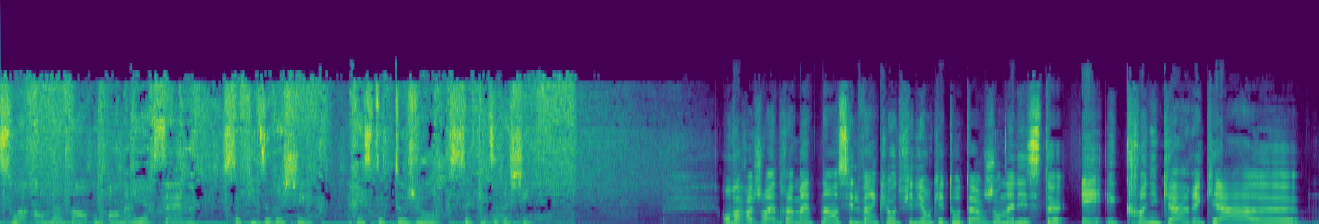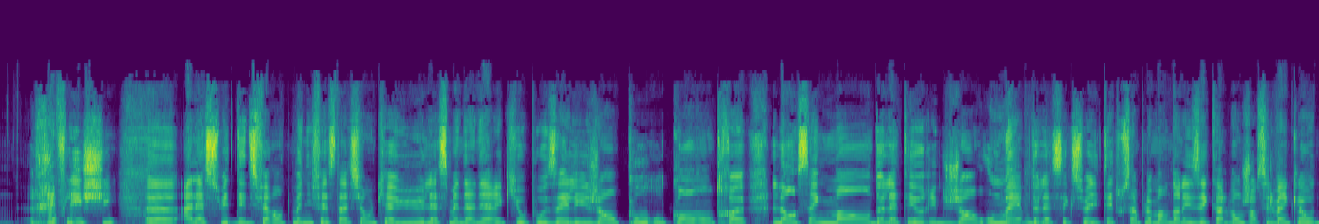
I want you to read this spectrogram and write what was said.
soit en avant ou en arrière-scène, Sophie Durocher reste toujours Sophie Durocher. On va rejoindre maintenant Sylvain Claude Filion, qui est auteur, journaliste et chroniqueur et qui a euh, réfléchi euh, à la suite des différentes manifestations qu'il y a eu la semaine dernière et qui opposaient les gens pour ou contre euh, l'enseignement de la théorie du genre ou même de la sexualité tout simplement dans les écoles. Bonjour Sylvain Claude.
